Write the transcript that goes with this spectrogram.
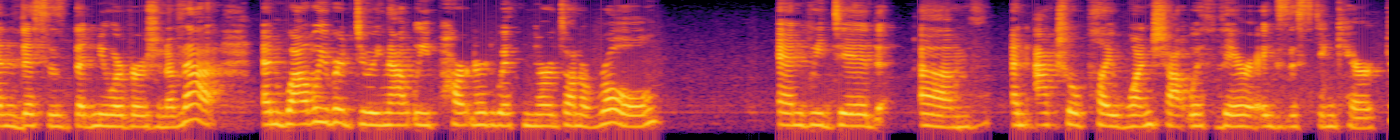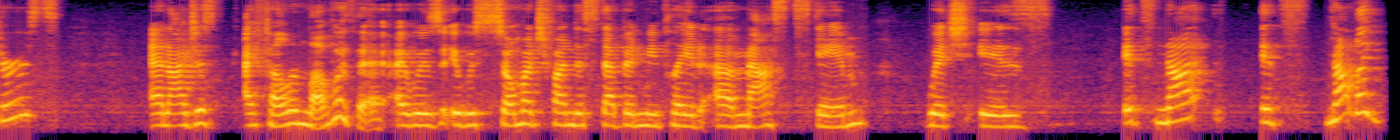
and this is the newer version of that. And while we were doing that we partnered with nerds on a roll and we did um, an actual play one shot with their existing characters. And i just i fell in love with it. I was it was so much fun to step in. We played a masks game which is it's not it's not like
